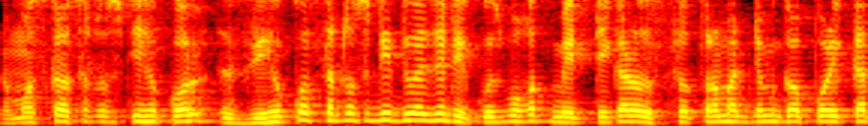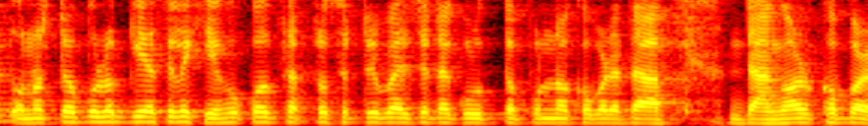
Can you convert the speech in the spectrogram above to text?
নমস্কাৰ ছাত্ৰ ছাত্ৰীসকল যিসকল ছাত্ৰ ছাত্ৰী দুহেজাৰ একৈছ বৰ্ষত মেট্ৰিক আৰু উচ্চতৰ মাধ্যমিকৰ পৰীক্ষাত অনুষ্ঠিত হ'বলগীয়া আছিলে সেইসকল ছাত্ৰ ছাত্ৰীৰ বাবে এটা গুৰুত্বপূৰ্ণ খবৰ এটা ডাঙৰ খবৰ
